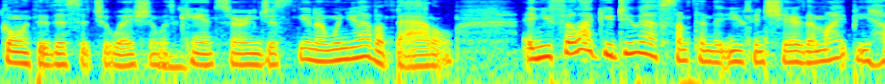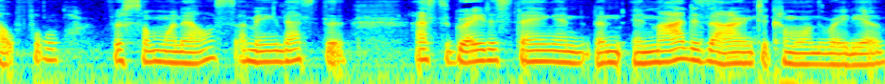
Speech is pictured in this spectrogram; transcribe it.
going through this situation with mm. cancer and just you know when you have a battle and you feel like you do have something that you can share that might be helpful for someone else. I mean, that's the that's the greatest thing. And, and, and my desiring to come on the radio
